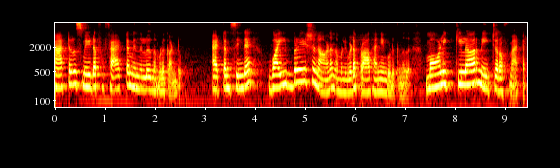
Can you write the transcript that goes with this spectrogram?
matter is made of atom എന്നുള്ളത് നമ്മൾ കണ്ടു. ആറ്റംസിന്റെ വൈബ്രേഷനാണ് നമ്മളിവിടെ പ്രാധാന്യം കൊടുക്കുന്നത്. Molecular nature of matter.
